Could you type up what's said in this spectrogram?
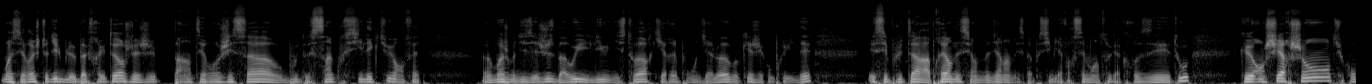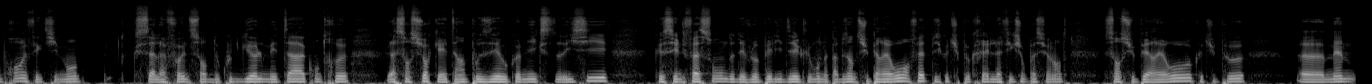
Moi, c'est vrai, je te dis, le Black Fighter, je j'ai pas interrogé ça au bout de 5 ou 6 lectures, en fait. Euh, moi, je me disais juste, bah oui, il lit une histoire qui répond au dialogue, ok, j'ai compris l'idée. Et c'est plus tard, après, en essayant de me dire, non, mais c'est pas possible, il y a forcément un truc à creuser et tout, que en cherchant, tu comprends effectivement que c'est à la fois une sorte de coup de gueule méta contre la censure qui a été imposée aux comics ici, que c'est une façon de développer l'idée que le monde n'a pas besoin de super-héros en fait, puisque tu peux créer de la fiction passionnante sans super-héros, que tu peux euh, même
